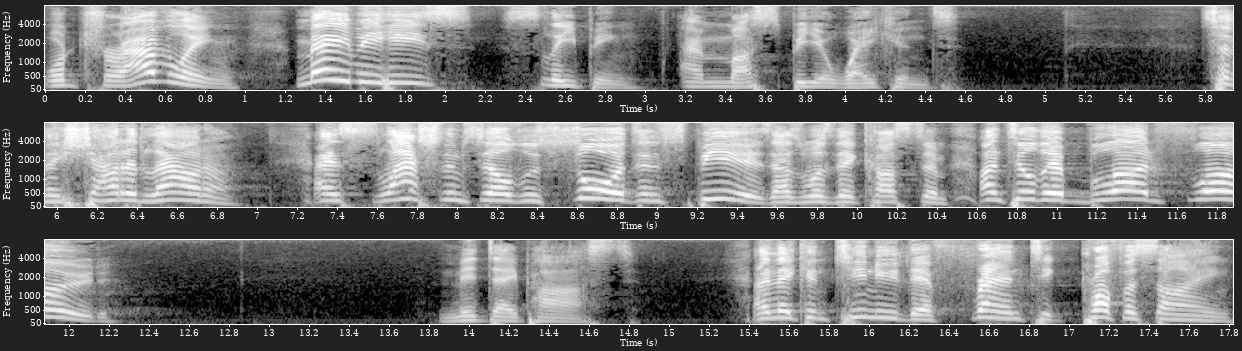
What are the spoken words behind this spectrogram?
or traveling. Maybe he's sleeping and must be awakened. So they shouted louder and slashed themselves with swords and spears, as was their custom, until their blood flowed. Midday passed, and they continued their frantic prophesying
